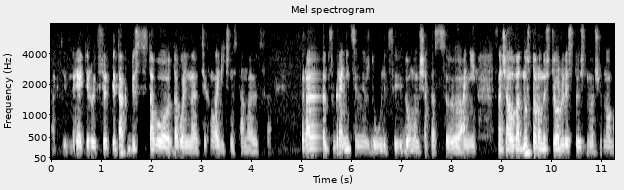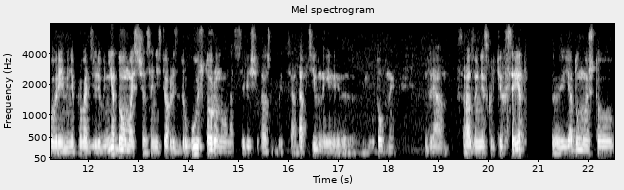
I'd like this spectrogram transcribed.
активно реагировать. Все и так без того довольно технологично становится. Стираются границы между улицей и домом. Сейчас э, они сначала в одну сторону стерлись, то есть мы очень много времени проводили вне дома, сейчас они стерлись в другую сторону. У нас все вещи должны быть адаптивные и удобные для сразу нескольких сред. Я думаю, что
